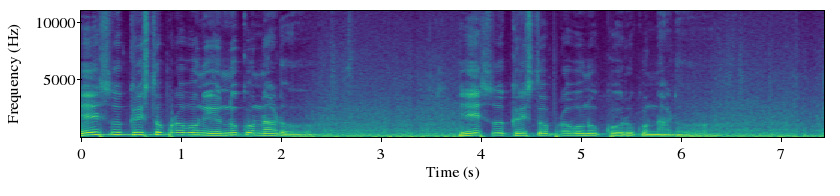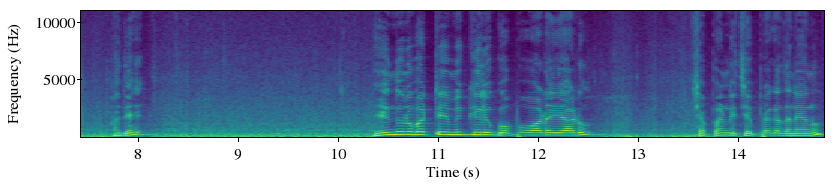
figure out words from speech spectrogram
యేసుక్రీస్తు ప్రభుని ఎన్నుకున్నాడు. యేసుక్రీస్తు ప్రభువును కోరుకున్నాడు. అదే. ఎందును బట్టి మిక్కిలి గొప్పవాడయ్యాడు? చెప్పండి చెప్పే కదా నేను.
